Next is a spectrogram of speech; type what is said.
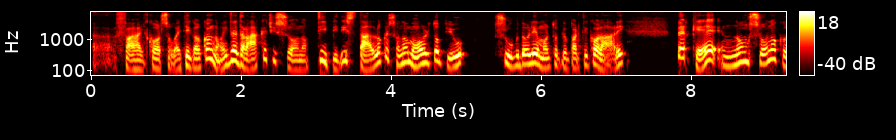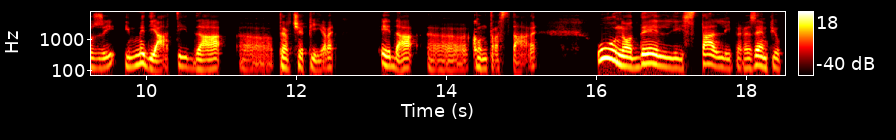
uh, fa il corso White Eagle con noi vedrà che ci sono tipi di stallo che sono molto più subdoli e molto più particolari perché non sono così immediati da uh, percepire e da uh, contrastare. Uno degli stalli, per esempio,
